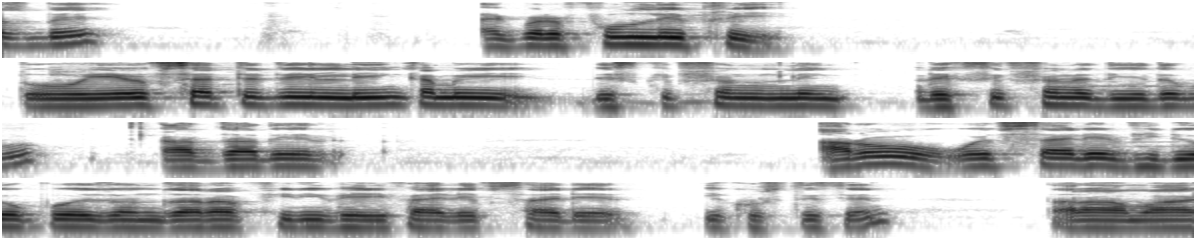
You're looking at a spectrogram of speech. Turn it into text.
আসবে, একবারে ফুললি ফ্রি তো এই ওয়েবসাইটটির লিঙ্ক আমি ডিসক্রিপশন লিঙ্ক ডিসক্রিপশনে দিয়ে দেব। আর যাদের আরও ওয়েবসাইটের ভিডিও প্রয়োজন, যারা ফ্রি ভেরিফাইড ওয়েবসাইটের ই খুঁজতেছেন, তারা আমার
